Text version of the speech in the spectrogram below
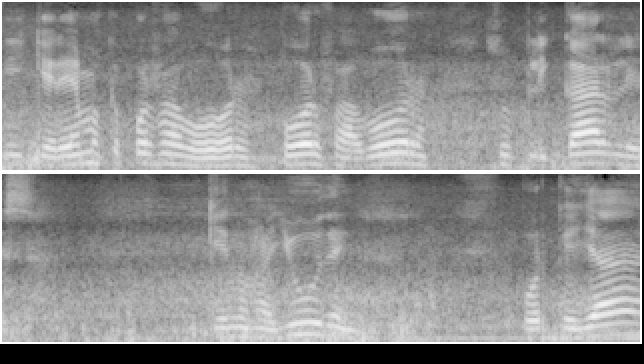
y queremos que por favor, por favor, suplicarles que nos ayuden porque ya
